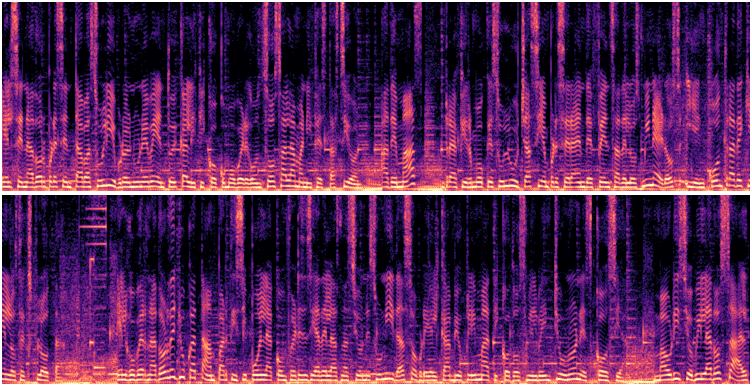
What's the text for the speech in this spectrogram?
El senador presentaba su libro en un evento y calificó como vergonzosa la manifestación. Además, reafirmó que su lucha siempre será en defensa de los mineros y en contra de quien los explota. El gobernador de Yucatán participó en la Conferencia de las Naciones Unidas sobre el Cambio Climático 2021 en Escocia. Mauricio Vila Dosal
